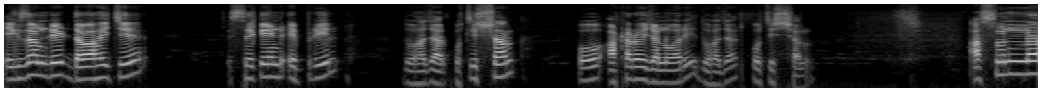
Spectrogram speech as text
এক্সাম ডেট দেওয়া হয়েছে সেকেন্ড এপ্রিল দু হাজার পঁচিশ সাল ও আঠারোই জানুয়ারি দু হাজার পঁচিশ সাল। আসন্না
